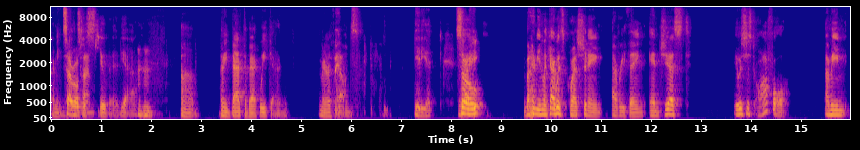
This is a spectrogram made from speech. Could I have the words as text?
I mean, Several times. stupid. Yeah. hmm Um, I mean, back to back weekend marathons. Idiot. So, Right. but I mean, like, I was questioning everything and just, it was just awful. I mean,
